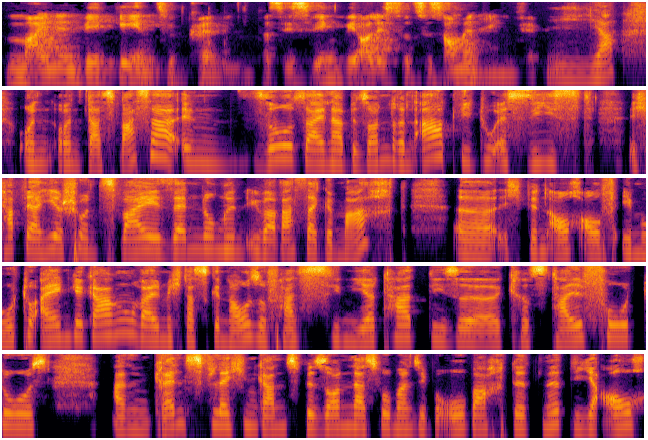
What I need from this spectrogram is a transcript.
meinen Weg gehen zu können. Das ist irgendwie alles so zusammenhängend für mich. Ja, und, und das Wasser in so seiner besonderen Art, wie du es siehst. Ich habe ja hier schon zwei Sendungen über Wasser gemacht. Äh, ich bin auch auf Emoto eingegangen, weil mich das genauso fasziniert hat, diese Kristallfotos an Grenzflächen ganz besonders, wo man sie beobachtet, ne, die ja auch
